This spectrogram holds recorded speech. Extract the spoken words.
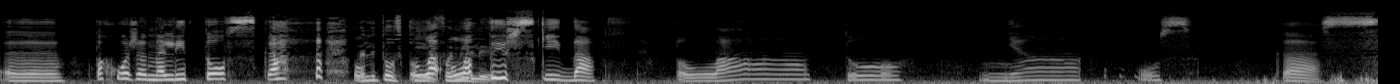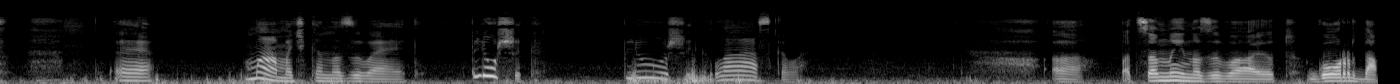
Э, похоже на литовско. На литовские Л- фамилии. Латышский, да. Платоняускас. Э, мамочка называет. Плюшек. Плюшек, ласково. А, Пацаны называют гордо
